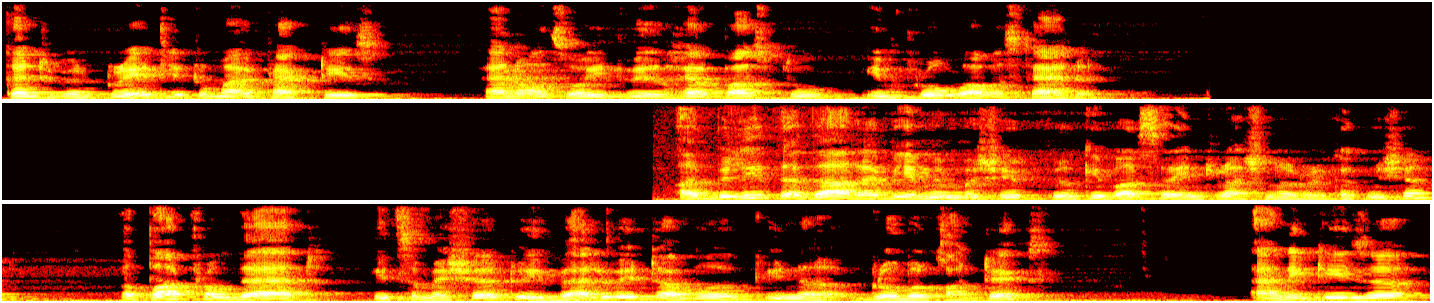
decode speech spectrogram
contribute greatly to my practice and also it will help us to improve our standard. I believe that the RIBA membership will give us an international recognition. Apart from that, it's a measure to evaluate our work in a global context and it is a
